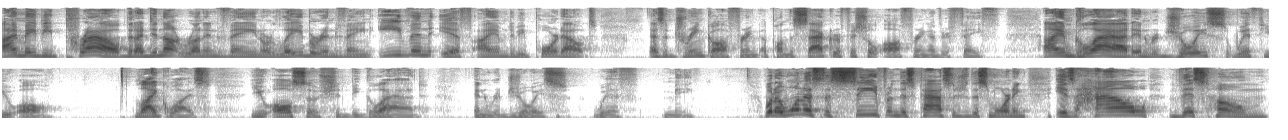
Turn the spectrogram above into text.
I may be proud that I did not run in vain or labor in vain, even if I am to be poured out as a drink offering upon the sacrificial offering of your faith. I am glad and rejoice with you all. Likewise, you also should be glad and rejoice with me. What I want us to see from this passage this morning is how this home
